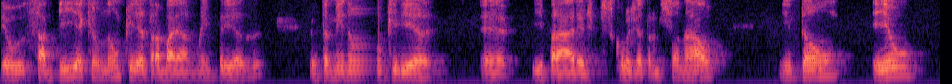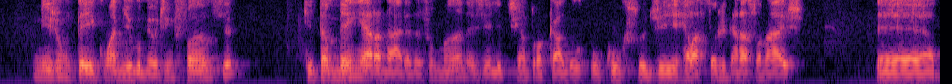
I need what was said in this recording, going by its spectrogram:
eu sabia que eu não queria trabalhar numa empresa, eu também não queria é, ir para a área de psicologia tradicional, então eu me juntei com um amigo meu de infância, que também era da área das humanas, ele tinha trocado o curso de Relações Internacionais. É,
